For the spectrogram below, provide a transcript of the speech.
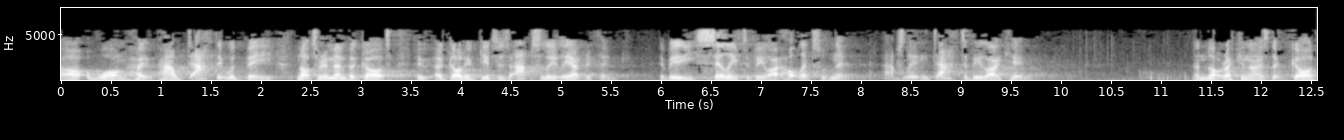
our one hope. How daft it would be not to remember God, who, a God who gives us absolutely everything. It'd be silly to be like Hot Lips, wouldn't it? Absolutely daft to be like him. And not recognize that God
